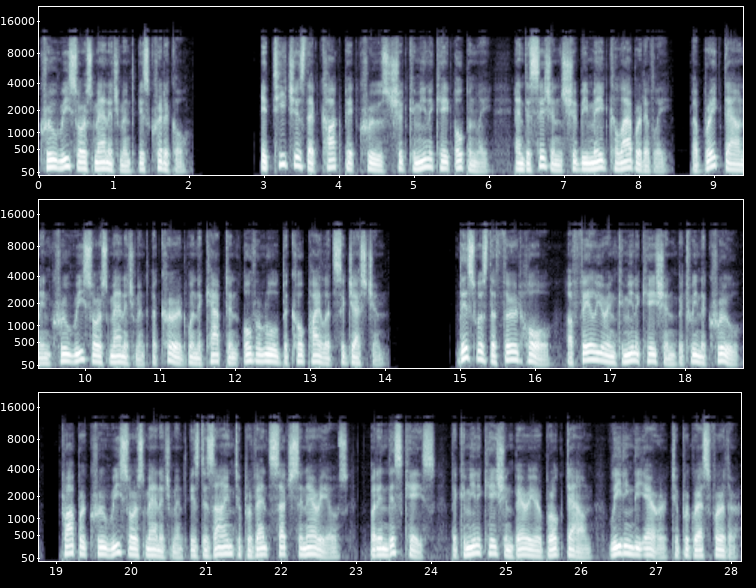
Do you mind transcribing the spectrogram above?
crew resource management is critical. It teaches that cockpit crews should communicate openly, and decisions should be made collaboratively. A breakdown in crew resource management occurred when the captain overruled the co-pilot's suggestion. This was the third hole, a failure in communication between the crew, proper crew resource management is designed to prevent such scenarios, but in this case, the communication barrier broke down, leading the error to progress further.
